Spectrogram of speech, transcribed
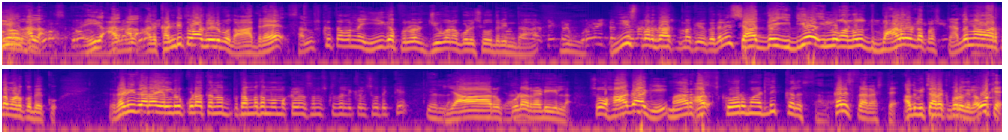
ಈಗ ಅಲ್ಲ ಈಗ ಅಲ್ಲ ಅಲ್ಲ, ಅದು ಖಂಡಿತವಾಗ್ಲೂ ಇರ್ಬೋದು ಆದ್ರೆ ಸಂಸ್ಕೃತವನ್ನ ಈಗ ಪುನರ್ಜೀವನಗೊಳಿಸುವುದರಿಂದ ಈ ಸ್ಪರ್ಧಾತ್ಮಕ ಯುಗದಲ್ಲಿ ಸಾಧ್ಯ ಇದೆಯೋ ಇಲ್ಲೋ ಅನ್ನೋದು ಬಹಳ ದೊಡ್ಡ ಪ್ರಶ್ನೆ. ಅದನ್ನ ನಾವು ಅರ್ಥ ಮಾಡ್ಕೋಬೇಕು. ರೆಡಿ ಇದಾರ? ಎಲ್ಲರೂ ಕೂಡ ತನ್ನ ತಮ್ಮ ತಮ್ಮ ಮಕ್ಕಳನ್ನ ಸಂಸ್ಕೃತದಲ್ಲಿ ಕಲಿಸೋದಕ್ಕೆ? ಯಾರು ಕೂಡ ರೆಡಿ ಇಲ್ಲ. ಸೊ ಹಾಗಾಗಿ ಸ್ಕೋರ್ ಮಾಡ್ಲಿಕ್ಕೆ ಕಲಿಸ್ತಾರೆ. ಕಲಿಸ್ತಾರೆ ಅಷ್ಟೇ. ಅದು ವಿಚಾರಕ್ಕೆ ಬರೋದಿಲ್ಲ. ಓಕೆ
